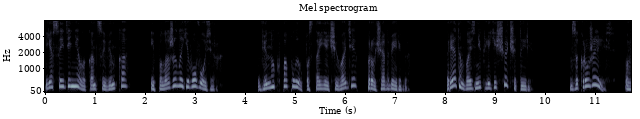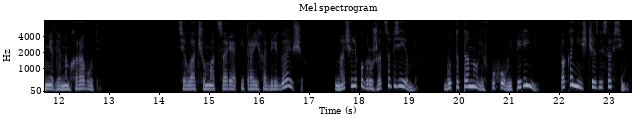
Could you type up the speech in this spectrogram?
Я соединила концы венка и положила его в озеро. Венок поплыл по стоячей воде прочь от берега. Рядом возникли еще четыре. Закружились в медленном хороводе. Тела чума царя и троих оберегающих начали погружаться в землю, будто тонули в пуховой перине, пока не исчезли совсем.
